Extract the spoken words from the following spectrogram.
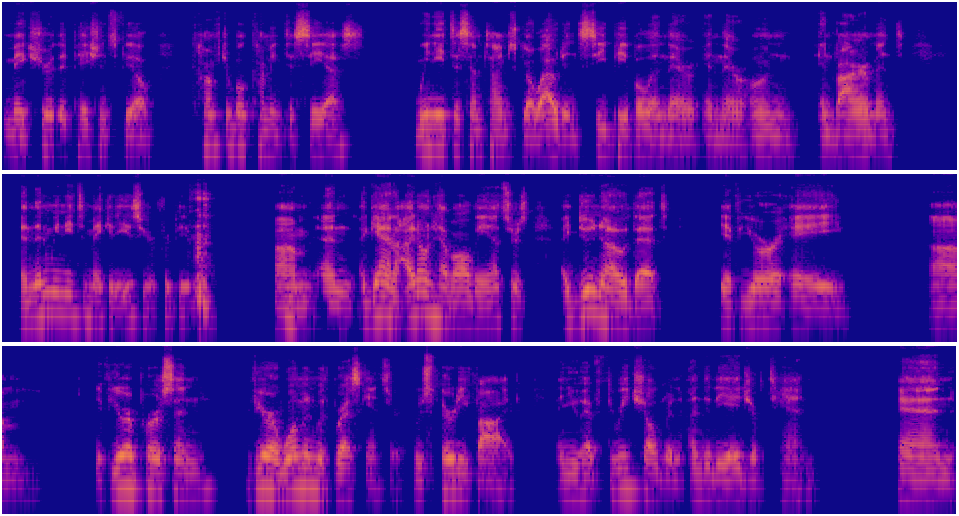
make sure that patients feel comfortable coming to see us. We need to sometimes go out and see people in their in their own environment. And then we need to make it easier for people. Um, and again, I don't have all the answers. I do know that if you're a um, if you're a person, if you're a woman with breast cancer who's 35 and you have three children under the age of 10, and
